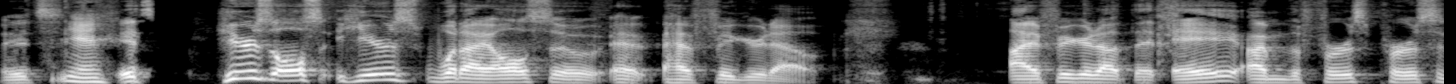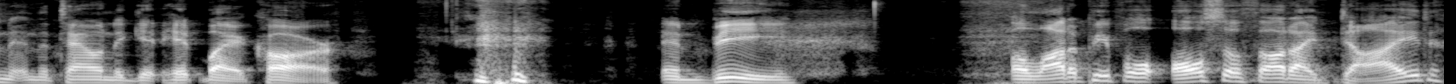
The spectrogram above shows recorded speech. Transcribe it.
it's Yeah. it's here's also here's what I also ha- have figured out. I figured out that a I'm the first person in the town to get hit by a car, and b a lot of people also thought I died.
